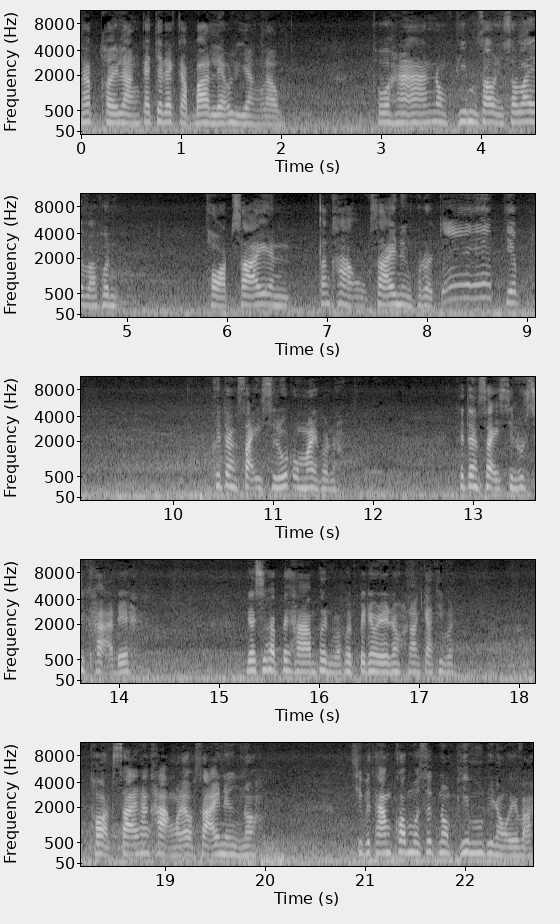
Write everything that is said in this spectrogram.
นับถอยหลังก็จะได้กลับบ้านแล้วหรือยังเรา โทรหาน้องพิมพ์เศร้านี่เศร้าไล่ว่าเพิ่นถอดซ้ายอันทั้งขางออกซ้ายหนึ่งเพนว่าเจ็บเจ็บคือจังใส่สิรุดออกไมาเพิ่นนะคือจังใส่สิรุดสิขาเด้เดี๋ยวสิพาไปถามเพิ่นว่าเพิ่นเป็นยังไงเนาะหลังจากที่เพิ่นถอดซ้ายทั้งขางมาแล้วซ้ายหนึ่งเนาะสิไปถามความรู้สึกน้องพิมพ์พี่น้องเอว่า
